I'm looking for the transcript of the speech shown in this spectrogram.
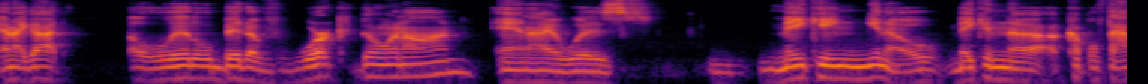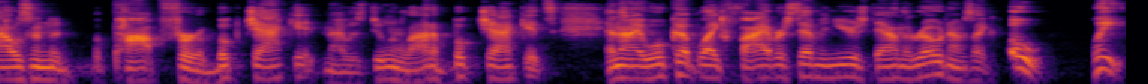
and i got a little bit of work going on and i was making you know making a, a, couple thousand a pop for a book jacket and i was doing a lot of book jackets. And then i woke up like five or seven years down the road and i was like oh wait.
